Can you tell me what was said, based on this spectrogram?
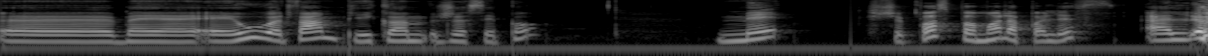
euh, ben, elle est où votre femme? Puis il est comme, je sais pas. Mais Je sais pas, c'est pas moi la police. elle a...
